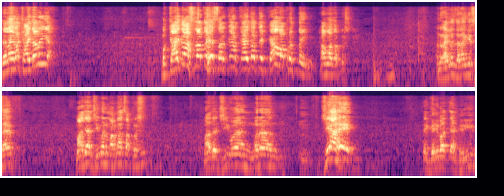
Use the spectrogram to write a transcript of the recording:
त्याला याला कायदा नाही आहे मग कायदा असला तर हे सरकार कायदा ते का वापरत नाही? हा माझा प्रश्न आहे. आणि राहिलं जरांगे साहेब माझ्या जीवन मरणाचा प्रश्न. माझं जीवन मरण जे आहे ते गरीबातल्या गरीब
